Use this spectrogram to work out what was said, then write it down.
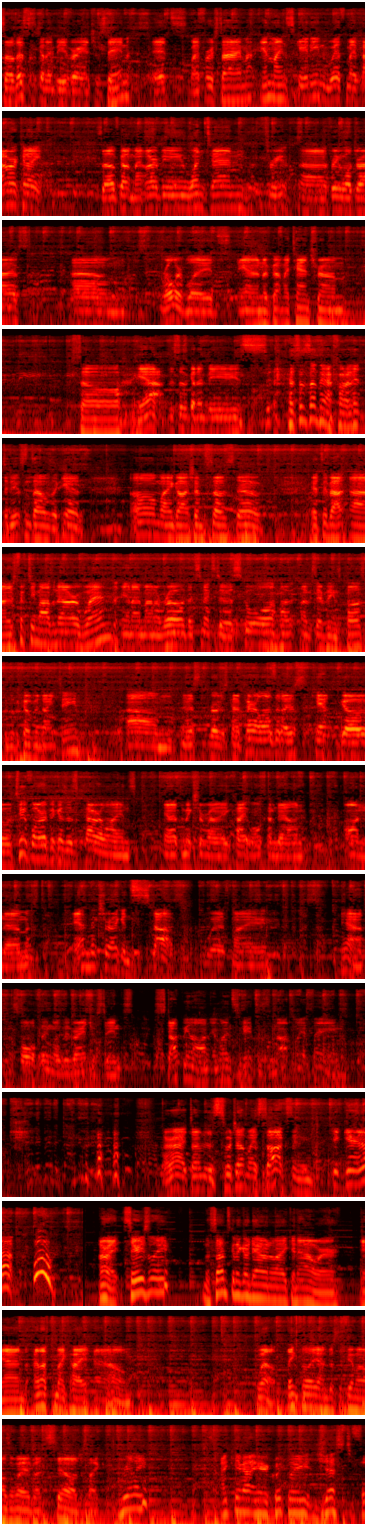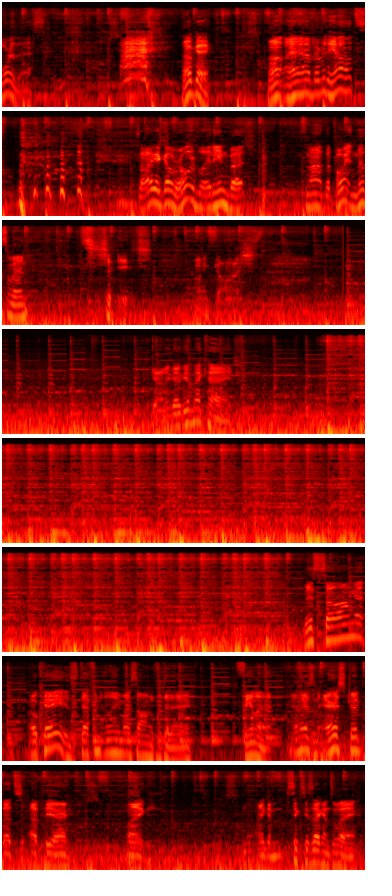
So this is going to be very interesting. It's my first time inline skating with my power kite. So I've got my RB 110 three, uh, three wheel drive um, rollerblades and I've got my Tantrum. So yeah, this is going to be, this is something I've wanted to do since I was a kid. Oh my gosh, I'm so stoked. It's about, uh, there's 15 miles an hour of wind and I'm on a road that's next to a school. Obviously everything's closed because of the COVID-19. Um, and this road just kind of parallels it. I just can't go too far because there's power lines and I have to make sure my kite won't come down on them and make sure I can stop with my, yeah, this whole thing will be very interesting. Stopping on inline skates is not my thing. All right, time to switch out my socks and get geared up. Woo! All right, seriously, the sun's gonna go down in like an hour and I left my kite at home. Well, thankfully I'm just a few miles away, but still just like, really? I came out here quickly just for this. Ah! Okay, well, I have everything else. so I could go rollerblading, but it's not the point in this one. Sheesh. My gosh. Gotta go get my kite. This song, okay, is definitely my song for today. Feeling it. And there's an airstrip that's up here, like, like um, 60 seconds away.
